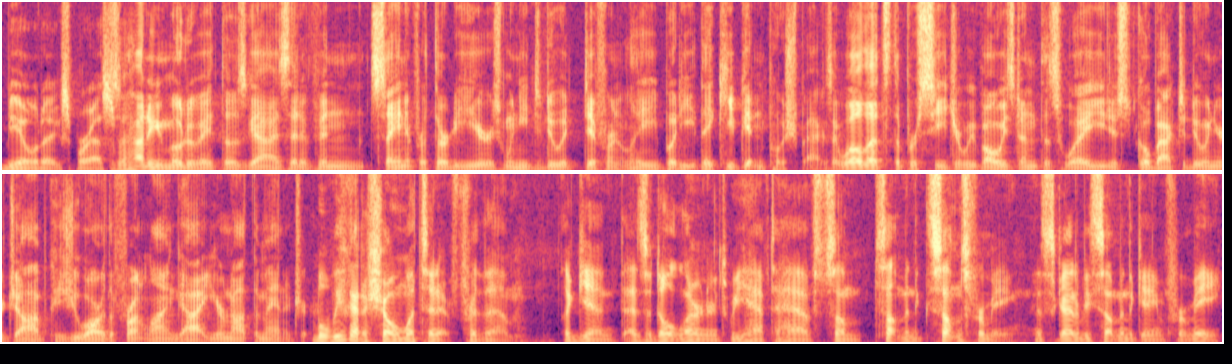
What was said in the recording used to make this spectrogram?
be able to express. So, how do you motivate those guys that have been saying it for 30 years? We need to do it differently, but he, they keep getting pushback. It's like, well, that's the procedure. We've always done it this way. You just go back to doing your job because you are the frontline guy. You're not the manager. Well, we've got to show them what's in it for them. Again, as adult learners, we have to have some something. Something's for me. It's got to be something in the game for me.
